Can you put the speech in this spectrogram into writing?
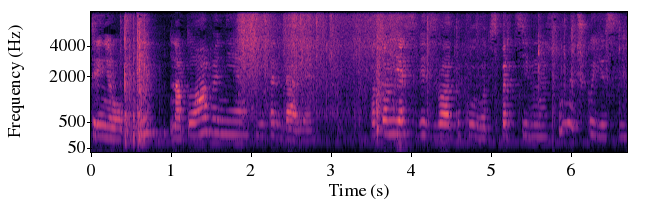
тренировки, на плавание и так далее. Потом я себе взяла такую вот спортивную сумочку, если...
